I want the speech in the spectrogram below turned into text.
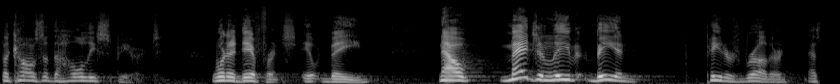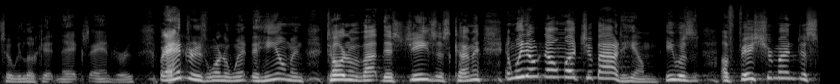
because of the Holy Spirit. What a difference it would be. Now, imagine leave, being Peter's brother. That's who we look at next, Andrew. But Andrew's one who went to him and told him about this Jesus coming. And we don't know much about him. He was a fisherman, just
